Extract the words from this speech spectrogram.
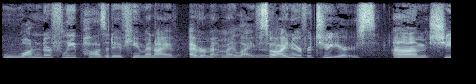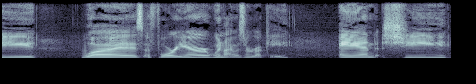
wonderfully positive human I have ever met in my Oh, life. So I knew her for two years. Um, she was a four year when I was a rookie, and she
